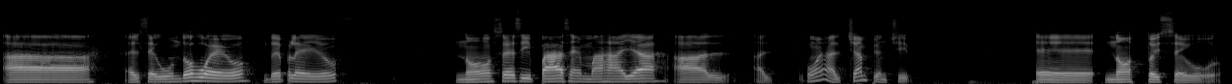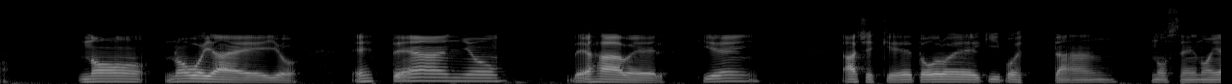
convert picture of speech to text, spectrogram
a el segundo juego de playoffs no sé si pasen más allá al, al, ¿cómo es? al Championship. Eh, no estoy seguro. No, no voy a ello. Este año, deja ver. ¿Quién? Ah, es que todos los equipos están. No sé, no hay.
